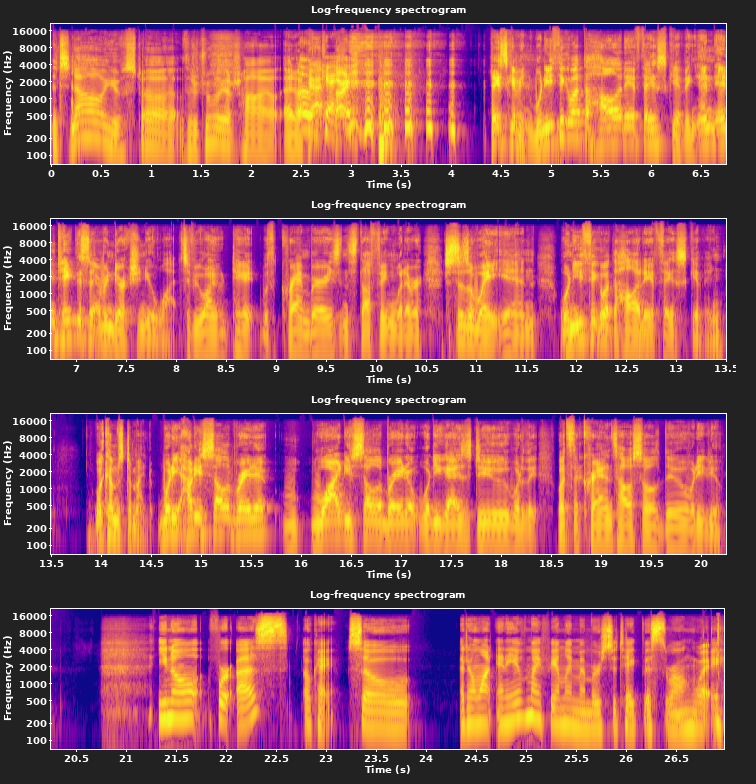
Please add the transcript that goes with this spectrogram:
It's now you start the Julia Child. Okay. Okay. all right. Thanksgiving. When you think about the holiday of Thanksgiving, and, and take this in every direction you want. So if you want to take it with cranberries and stuffing, whatever, just as a way in. When you think about the holiday of Thanksgiving, what comes to mind? What do you, how do you celebrate it? Why do you celebrate it? What do you guys do? What are the what's the Kranz household do? What do you do? You know, for us, okay, so I don't want any of my family members to take this the wrong way.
